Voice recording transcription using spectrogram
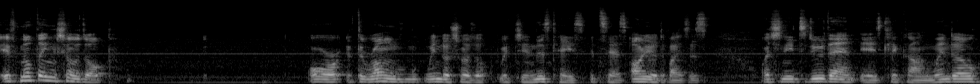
If nothing shows up, or if the wrong window shows up, which in this case it says audio devices, what you need to do then is click on Window,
